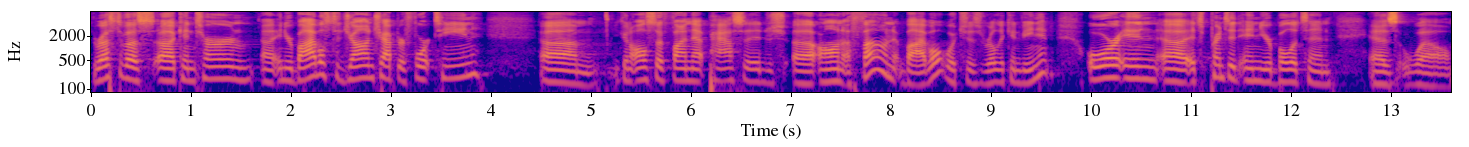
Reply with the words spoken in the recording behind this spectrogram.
The rest of us uh, can turn uh, in your Bibles to John chapter 14. Um, you can also find that passage uh, on a phone Bible, which is really convenient, or in uh, it's printed in your bulletin as well.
